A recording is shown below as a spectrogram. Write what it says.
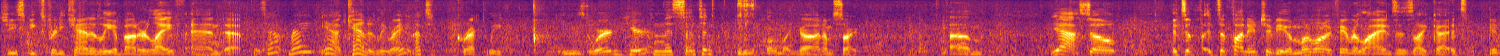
She speaks pretty candidly about her life, and uh, is that right? Yeah, candidly, right? That's a correctly used word here in this sentence. oh my God, I'm sorry. Um, yeah, so it's a it's a fun interview, and one of my favorite lines is like uh, it's it,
